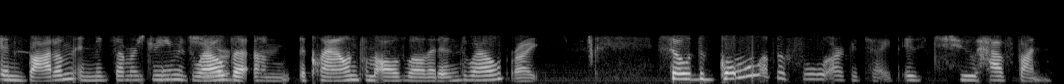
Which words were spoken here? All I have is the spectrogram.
and Bottom in Midsummer's Dream as well. Sure. The um the clown from All's Well That Ends Well. Right. So the goal of the fool archetype is to have fun,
